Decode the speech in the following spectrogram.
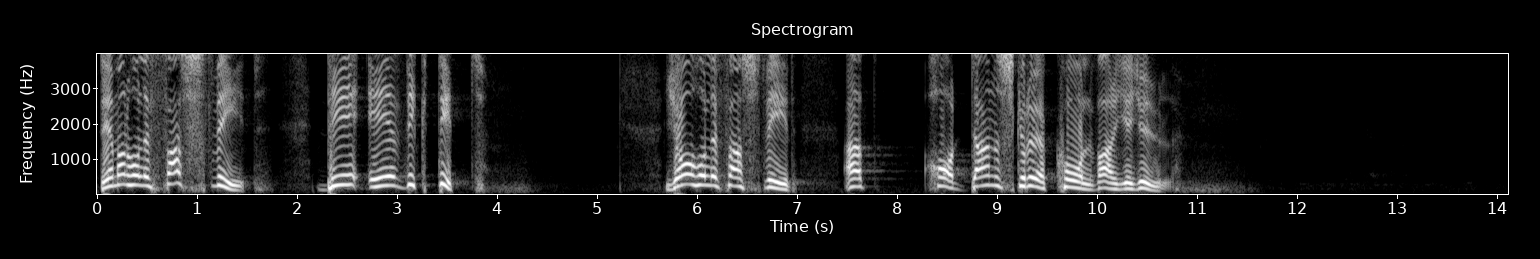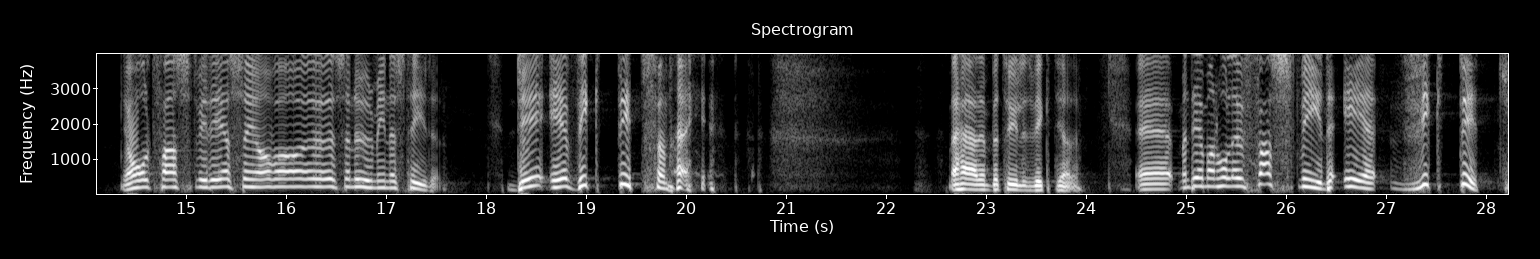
Det man håller fast vid, det är viktigt. Jag håller fast vid att ha dansk rödkål varje jul. Jag har hållit fast vid det sedan jag var eh, sedan urminnes tider. Det är viktigt för mig. Det här är betydligt viktigare. Eh, men det man håller fast vid är viktigt.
